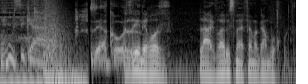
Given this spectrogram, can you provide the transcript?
מוזיקה זה הכל. אז הנה רוז, live, רדיוס מאה FM אגם בוחבוט.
